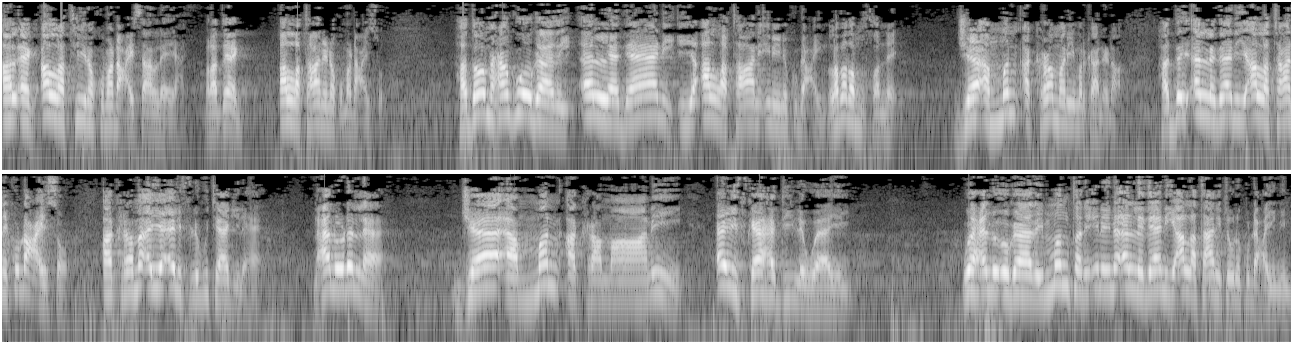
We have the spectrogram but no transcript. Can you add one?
Aleg allatiina kuma dhacaysaan leeyahay. Bal allataanina kuma dhacayso. Haddaba maxaan ku ogaaday alladani iyo allataani inayna ku dhacayn. Labada musane jaaa man akramanii markaan idhaa. Hadday alladani iyo allataani ku dhacayso akrama ayaa alif lagu taagi lahaa. Maxaa lo odhan lahaa? Jaaa man akramaani alifkaa haddii la waayey waxaa la ogaaday mantani inayna alladani iyo allataani toona ku dhacaynin.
